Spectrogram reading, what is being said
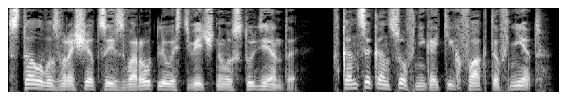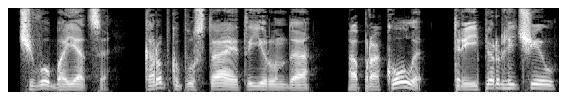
стала возвращаться изворотливость вечного студента. «В конце концов, никаких фактов нет. Чего бояться? Коробка пустая, это ерунда. А проколы? Трипер лечил».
